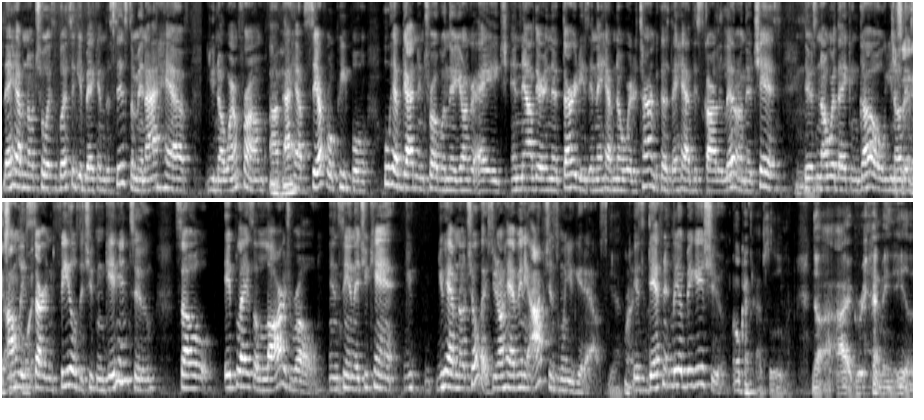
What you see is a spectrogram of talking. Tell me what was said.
they have no choice but to get back in the system. And I have, you know where I'm from, I- I mm-hmm. have several people who have gotten in trouble in their younger age and now they're in their 30s and they have nowhere to turn because they have this scarlet letter on their chest. Mm. There's nowhere they can go. You know, That's there's only point. certain fields that you can get into. So it plays a large role in seeing that you can't you you have no choice. You don't have any options when you get out. Yeah. Right. It's definitely a big issue. Okay. Absolutely. No, I, I agree. I mean, you know,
